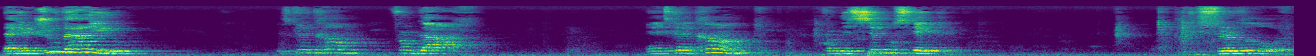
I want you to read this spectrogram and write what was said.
that your true value is going to come from God. And it's going to come from this simple statement Did you serve the Lord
